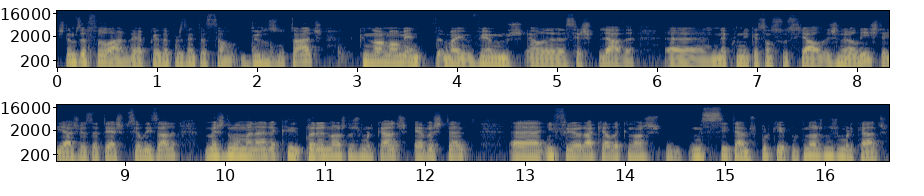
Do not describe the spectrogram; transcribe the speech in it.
estamos a falar da época da apresentação de resultados, que normalmente também vemos ela ser espelhada uh, na comunicação social generalista e às vezes até especializada, mas de uma maneira que para nós nos mercados é bastante uh, inferior àquela que nós necessitamos. Porquê? Porque nós nos mercados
